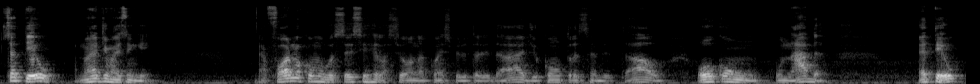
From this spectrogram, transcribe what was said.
Isso é teu, não é de mais ninguém. A forma como você se relaciona com a espiritualidade, com o transcendental ou com o nada é teu.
